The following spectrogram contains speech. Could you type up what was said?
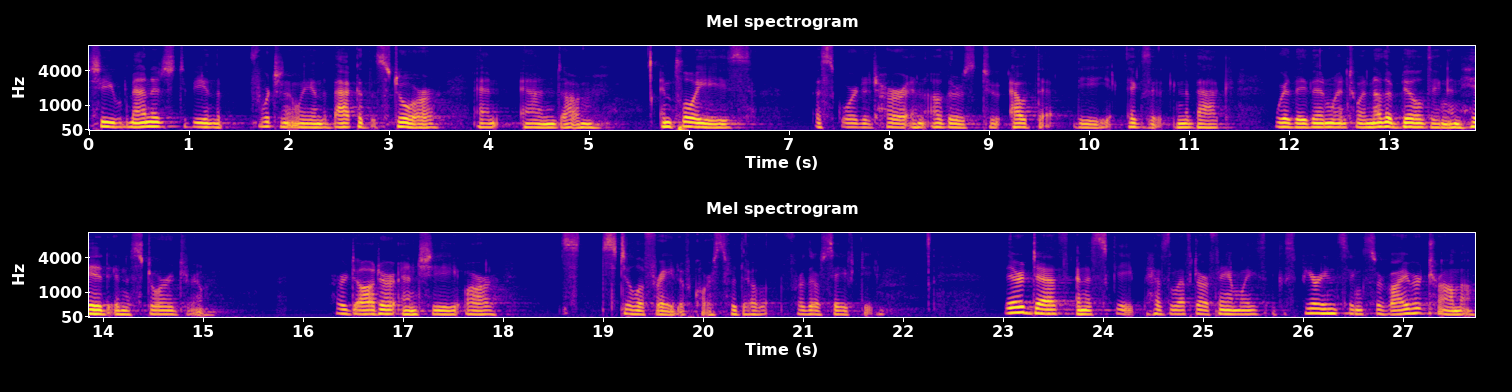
She managed to be in the, fortunately, in the back of the store, and, and um, employees escorted her and others to out the, the exit in the back, where they then went to another building and hid in a storage room. Her daughter and she are still afraid, of course, for their, for their safety. Their death and escape has left our families experiencing survivor trauma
